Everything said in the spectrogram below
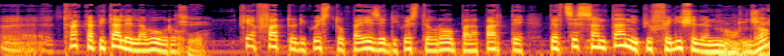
eh, tra capitale e lavoro, che ha fatto di questo paese e di questa Europa la parte per 60 anni più felice del mondo,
